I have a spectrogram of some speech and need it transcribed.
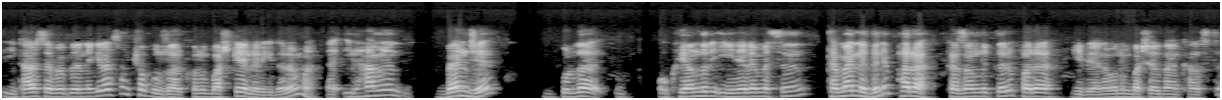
intihar sebeplerine girersem çok uzar. Konu başka yerlere gider ama yani İlhami'nin bence burada okuyanları iğnelemesinin temel nedeni para. Kazandıkları para gibi yani onun başarıdan kastı.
